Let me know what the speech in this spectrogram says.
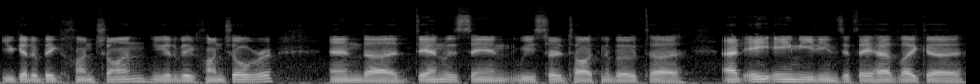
you get a big hunch on, you get a big hunch over. And uh, Dan was saying we started talking about uh, at AA meetings if they had like a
